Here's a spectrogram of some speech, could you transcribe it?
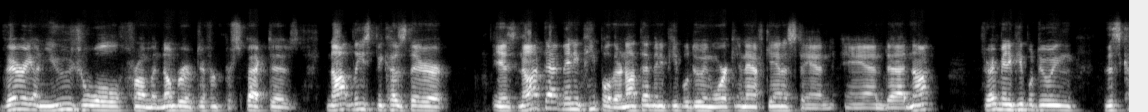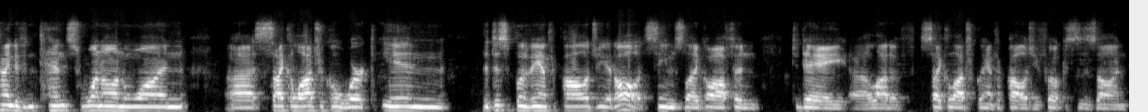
very unusual from a number of different perspectives, not least because there is not that many people. There are not that many people doing work in Afghanistan, and uh, not very many people doing this kind of intense one-on-one uh, psychological work in the discipline of anthropology at all. It seems like often today uh, a lot of psychological anthropology focuses on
